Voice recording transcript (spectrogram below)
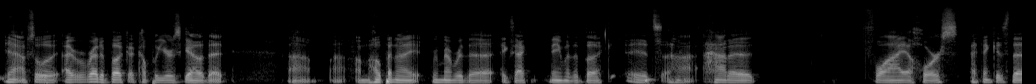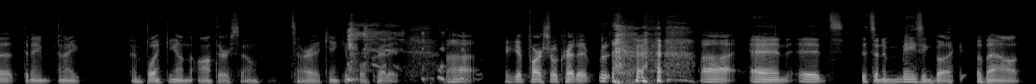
Yeah, absolutely. I read a book a couple years ago that um, I'm hoping I remember the exact name of the book. It's uh, How to Fly a Horse, I think is the, the name. And I am blanking on the author, so sorry, I can't get full credit. Uh, I get partial credit, uh, and it's it's an amazing book about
